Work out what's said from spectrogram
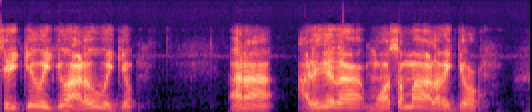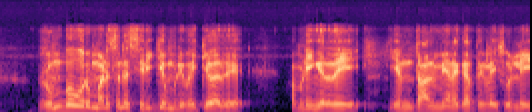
சிரிக்க வைக்கும் அளவு வைக்கும். ஆனால் அழுக தான் மோசமாக அள வைக்கும். ரொம்ப ஒரு மனுஷனை சிரிக்க முடி வைக்காது. அப்படிங்கிறதை என் தாழ்மையான கருத்துக்களை சொல்லி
